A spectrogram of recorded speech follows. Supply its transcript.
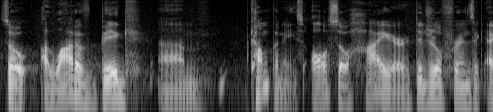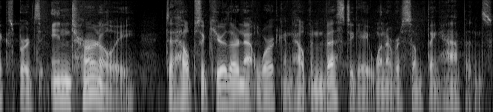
So a lot of big um, companies also hire digital forensic experts internally to help secure their network and help investigate whenever something happens.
